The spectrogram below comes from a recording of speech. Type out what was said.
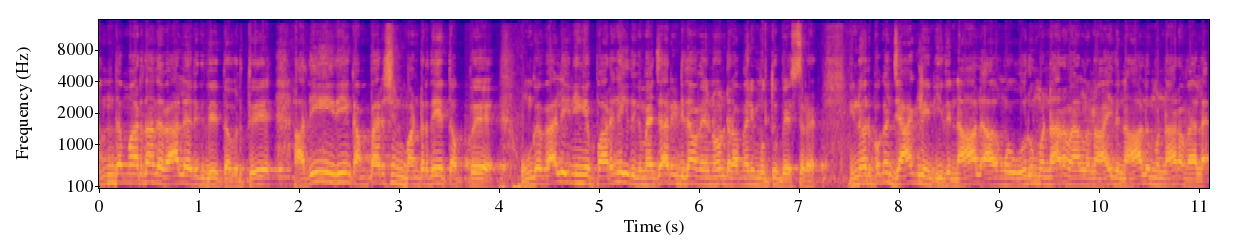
அந்த மாதிரி தான் அந்த வேலை இருக்குதே தவிர்த்து அதையும் இதையும் கம்பேரிஷன் பண்ணுறதே தப்பு. உங்கள் வேலையை நீங்கள் பாருங்கள் இதுக்கு மெஜாரிட்டி தான் வேணுன்ற மாதிரி முத்து பேசுகிறேன் இன்னொரு பக்கம் ஜாக்லின் இது நாலு அவங்க ஒரு மணி நேரம் வேலைனா இது நாலு மணி நேரம் வேலை.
